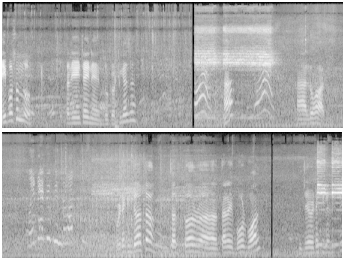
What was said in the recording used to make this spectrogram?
এই পছন্দ? তাহলে এইটাই নে দুটো, ঠিক আছে? হ্যাঁ? হ্যাঁ লোহার। ওইটা কিনতে পারতাম? তা তোর তাহলে বোর বল, যে ওইটা কিনে দিতে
